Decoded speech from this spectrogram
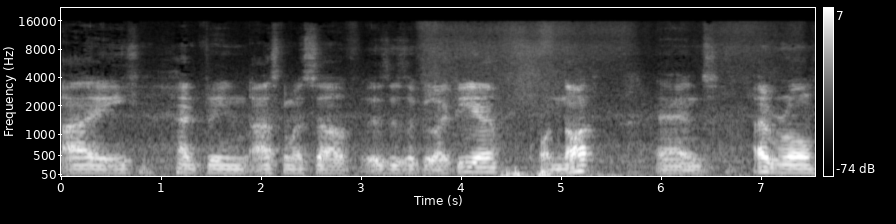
I had been asking myself, is this a good idea or not? And overall,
